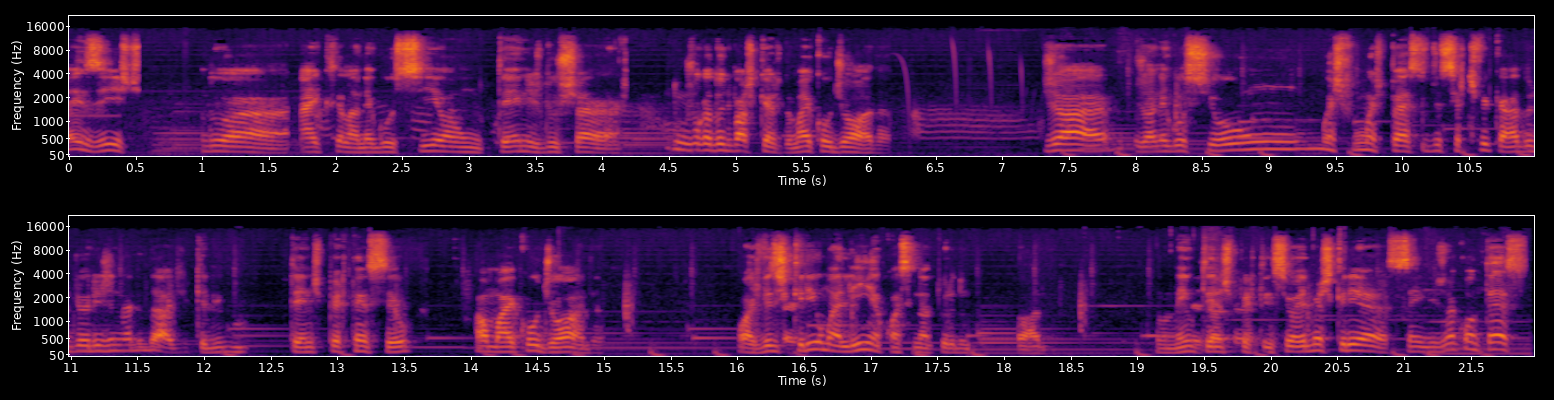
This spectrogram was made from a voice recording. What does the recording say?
já existe. Quando a Nike, sei lá, negocia um tênis do, do jogador de basquete, do Michael Jordan, já, já negociou um, uma, uma espécie de certificado de originalidade. Aquele tênis pertenceu ao Michael Jordan. Ou às vezes é. cria uma linha com a assinatura do lado. Então, nem o tênis pertenceu a ele, mas cria sem. Já acontece.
